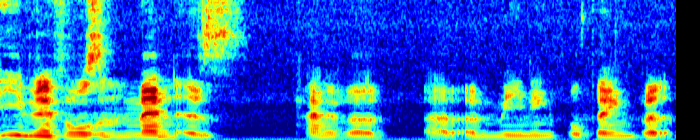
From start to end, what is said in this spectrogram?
even if it wasn't meant as kind of a, a, a meaningful thing, but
